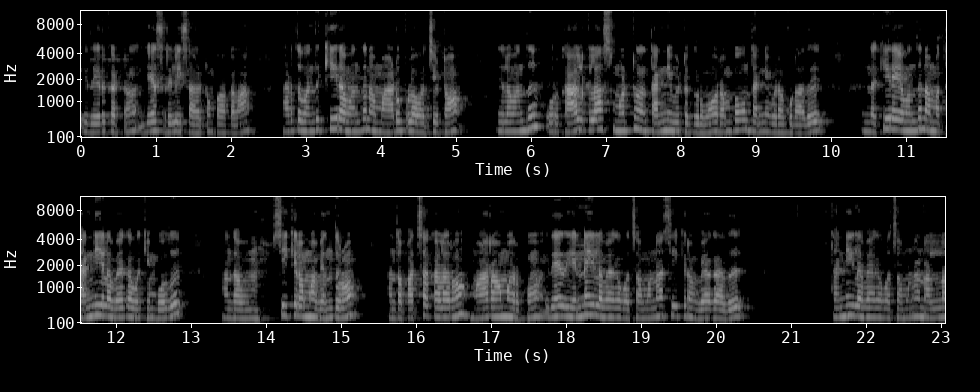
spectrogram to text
இது இருக்கட்டும். கேஸ் ரிலீஸ் ஆகட்டும் பார்க்கலாம். அடுத்து வந்து கீரை வந்து நம்ம அடுப்பில் வச்சிட்டோம். இதில் வந்து ஒரு கால் கிளாஸ் மட்டும் தண்ணி விட்டுக்கிருவோம். ரொம்பவும் தண்ணி விடக்கூடாது. இந்த கீரையை வந்து நம்ம தண்ணியில் வேக வைக்கும்போது அந்த சீக்கிரமாக வெந்துடும் அந்த பச்சை கலரும் மாறாமல் இருக்கும். இதே இது எண்ணெயில் வேக வச்சோம்னா சீக்கிரம் வேகாது. தண்ணியில் வேக வச்சோம்னா நல்லா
